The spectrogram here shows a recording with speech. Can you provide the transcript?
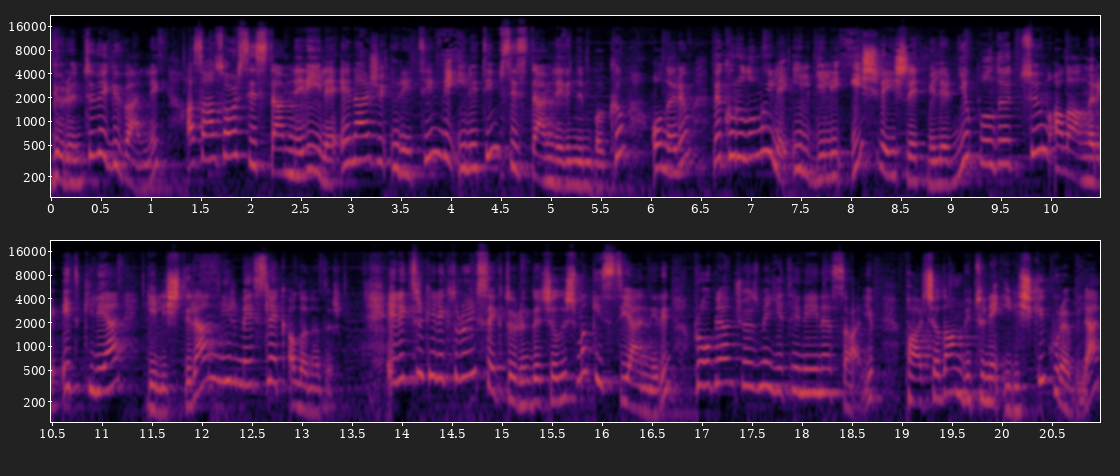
görüntü ve güvenlik, asansör sistemleri ile enerji üretim ve iletim sistemlerinin bakım, onarım ve kurulumu ile ilgili iş ve işletmelerin yapıldığı tüm alanları etkileyen, geliştiren bir meslek alanıdır. Elektrik elektronik sektöründe çalışmak isteyenlerin problem çözme yeteneğine sahip, parçadan bütüne ilişki kurabilen,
